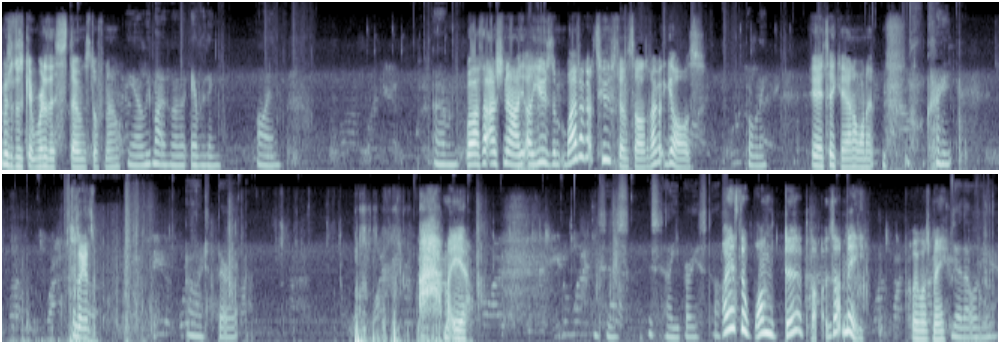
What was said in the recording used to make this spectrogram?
Might as well just get rid of this stone stuff now. Yeah, we might as well make everything iron. Um, Well, I thought actually no, I, I'll use them. Why have I got two stone stars? Have I got yours? probably. Yeah, take it. I don't want it. Oh, great. Two seconds. Oh, I just bury it. Ah, my ear. This is this is how you bury stuff. Why is there one dirt block? Is that me? Probably was me. Yeah, that was you.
